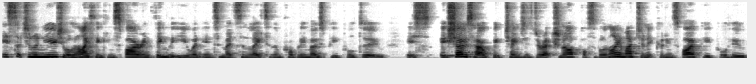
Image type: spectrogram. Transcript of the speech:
it's such an unusual and I think inspiring thing that you went into medicine later than probably most people do. It's it shows how big changes direction are possible, and I imagine it could inspire people who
